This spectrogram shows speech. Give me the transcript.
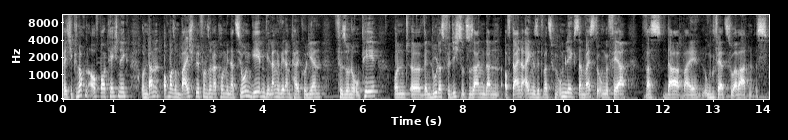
welche Knochenaufbautechnik und dann auch mal so ein Beispiel von so einer Kombination geben, wie lange wir dann kalkulieren für so eine OP und äh, wenn du das für dich sozusagen dann auf deine eigene Situation umlegst, dann weißt du ungefähr, was dabei ungefähr zu erwarten ist.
